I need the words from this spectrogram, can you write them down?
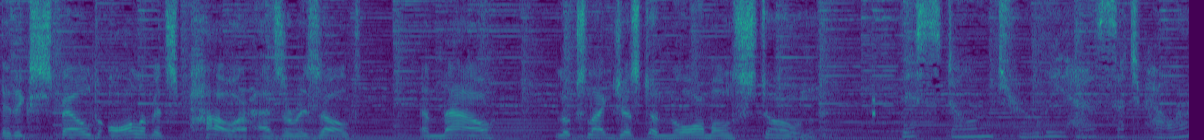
it expelled all of its power as a result, and now looks like just a normal stone. This stone truly has such power?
